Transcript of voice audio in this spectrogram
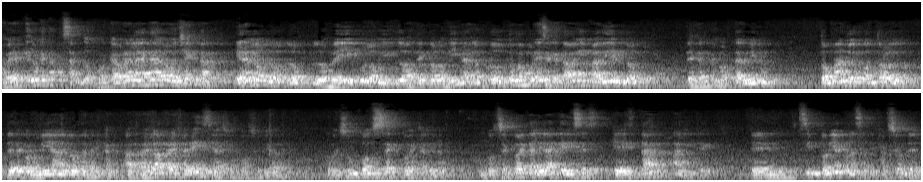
a ver qué es lo que está pasando, porque ahora en la década de los 80 eran los, vehículos y la tecnología, los productos japoneses que estaban invadiendo, desde el mejor término, tomando el control de la economía norteamericana a través de la preferencia de sus consumidores. Comenzó un concepto de calidad un concepto de calidad que dice que es dar en sintonía con la satisfacción del,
